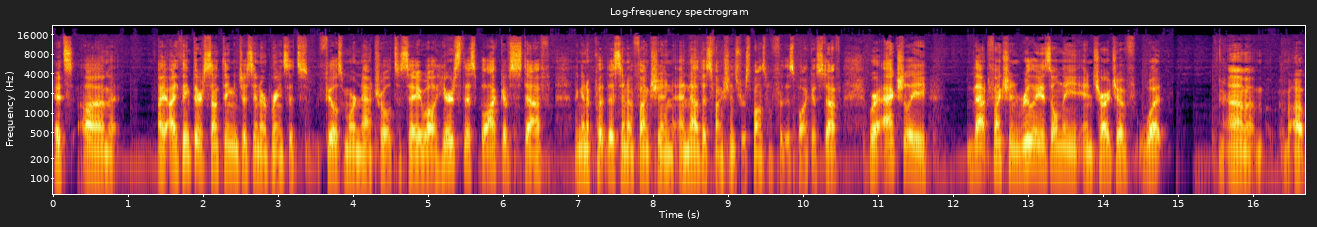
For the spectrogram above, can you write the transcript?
it's um, I, I think there's something just in our brains that feels more natural to say, well, here's this block of stuff. I'm going to put this in a function, and now this function is responsible for this block of stuff. Where actually, that function really is only in charge of what um, a,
